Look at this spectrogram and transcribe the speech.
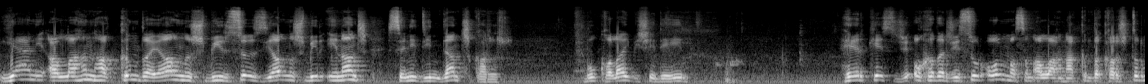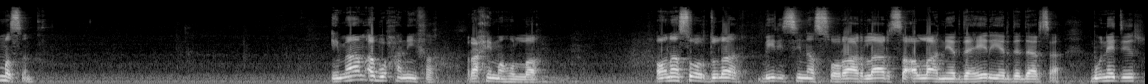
Yani Allah'ın hakkında yanlış bir söz, yanlış bir inanç seni dinden çıkarır. Bu kolay bir şey değil. Herkes o kadar cesur olmasın Allah'ın hakkında karıştırmasın. İmam Ebu Hanife rahimahullah ona sordular. Birisine sorarlarsa Allah nerede her yerde derse bu nedir?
